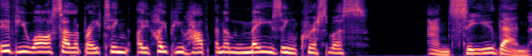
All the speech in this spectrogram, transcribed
If you are celebrating, I hope you have an amazing Christmas. And see you then.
